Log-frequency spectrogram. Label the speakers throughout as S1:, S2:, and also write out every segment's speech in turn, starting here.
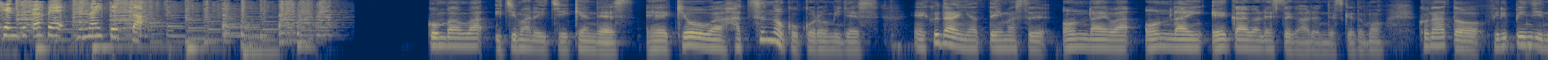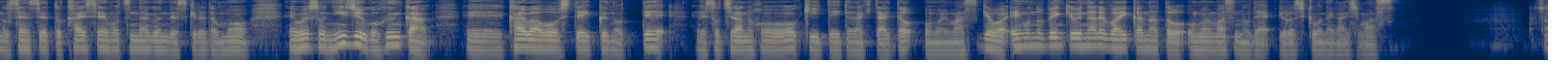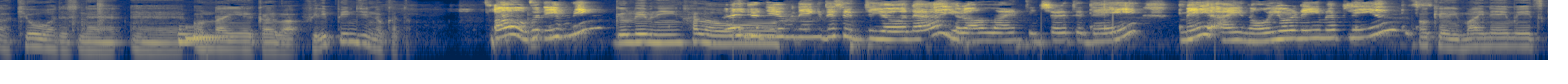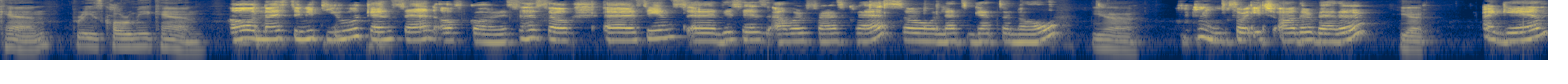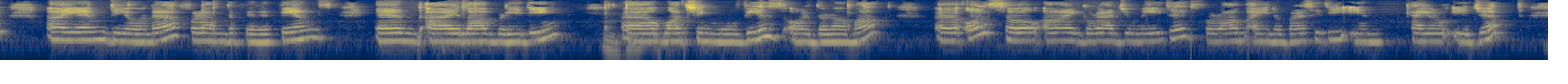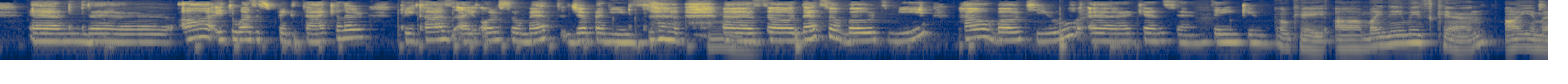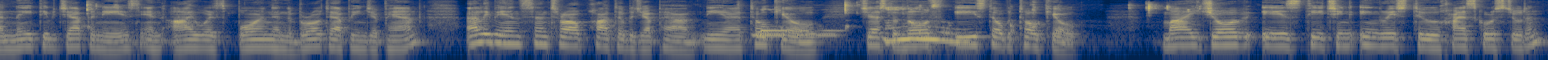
S1: ケンズカフェユナイテッド。
S2: こんばんは101ケンです、えー今日は初の試みです、えー普段やっていますオンラインはオンライン英会話レッスンがあるんですけどもこの後フィリピン人の先生と回線をつなぐんですけれども、えーおよそ25分間、えー会話をしていくので、えーそちらの方を聞いていただきたいと思います。今日は英語の勉強になればいいかなと思いますのでよろしくお願いします。さあ今日はですね、えーオンライン英会話フィリピン人の方
S3: Oh, good evening.
S2: Good evening. Hello.
S3: Hi, good evening. This is Diona, your online teacher today. May I know your name, please?
S2: Okay, my name is Ken. Please call me Ken.
S3: Oh, nice to meet you, Ken-san, of course. So, uh, since uh, this is our first class, so let's get to know
S2: Yeah,
S3: so each other better.
S2: yeah.
S3: Again, I am Diona from the Philippines, and I love reading,
S2: Mhm.
S3: uh, watching movies or drama. Uh, also, I graduated from a university in Cairo, Egypt. And uh, ah, it was spectacular because I also met Japanese.
S2: Mm.
S3: uh, so that's about me. How about you, uh, Ken-san? Thank you.
S2: Okay, uh, my name is Ken. I am a native Japanese and I was born and brought up in Japan. I live in central part of Japan near Tokyo, just northeast of Tokyo. My job is teaching English to high school students.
